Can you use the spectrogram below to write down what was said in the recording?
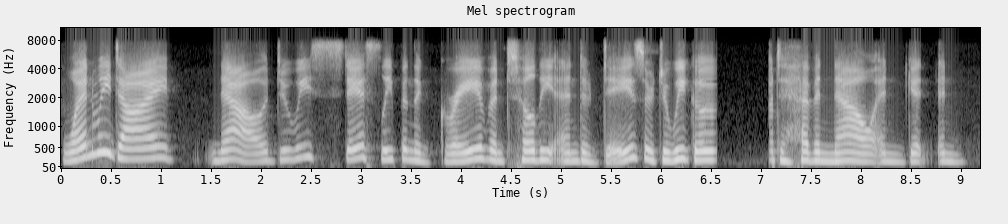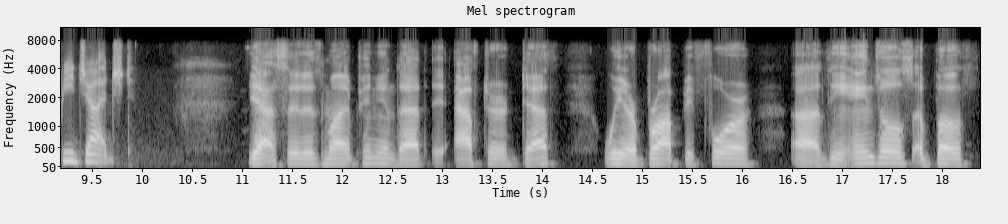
When we die now, do we stay asleep in the grave until the end of days, or do we go to heaven now and get and be judged. Yes, it is my opinion that after death, we are brought before uh, the angels of both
